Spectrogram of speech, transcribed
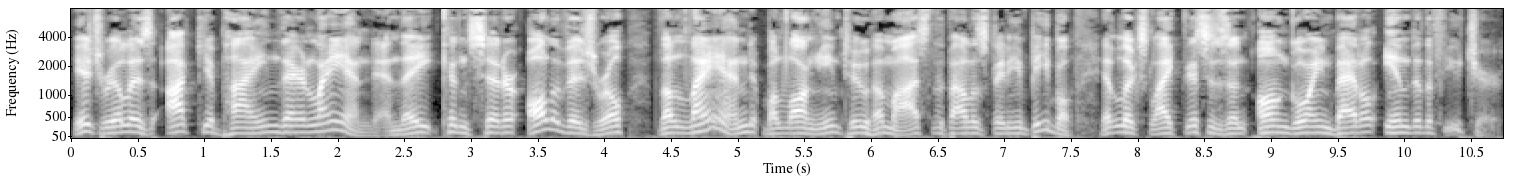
Israel is occupying their land. And they consider all of Israel the land belonging to Hamas, the Palestinian people. It looks like this is an ongoing battle into the future.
